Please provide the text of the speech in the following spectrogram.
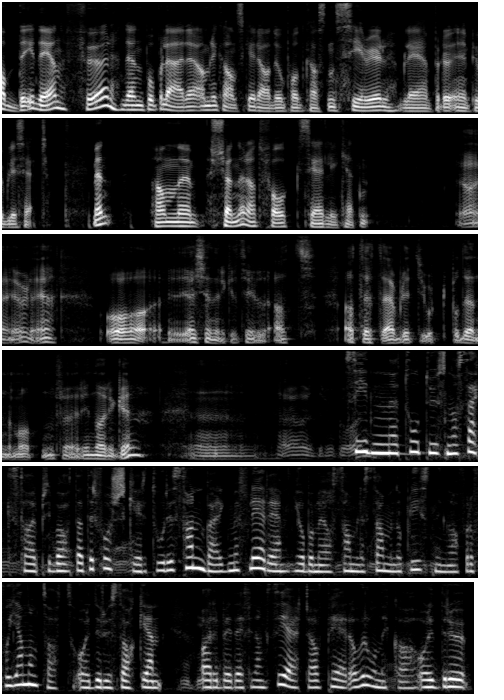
hadde ideen før den populære amerikanske radiopodkasten Serial ble publisert. Men han eh, skjønner at folk ser likheten. Ja, jeg gjør det. Og jeg kjenner ikke til at, at dette er blitt gjort på denne måten før i Norge. Siden 2006 har privatetterforsker Tore Sandberg med flere jobba med å samle sammen opplysninger for å få gjennomtatt Orderud-saken. Arbeidet er finansiert av Per og Veronica Orderud.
